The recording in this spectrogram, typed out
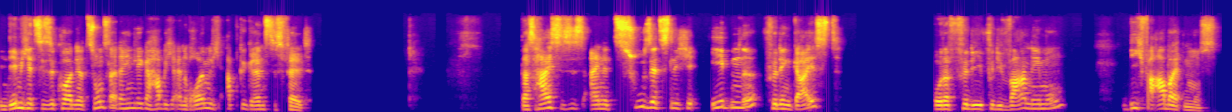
Indem ich jetzt diese Koordinationsleiter hinlege, habe ich ein räumlich abgegrenztes Feld. Das heißt, es ist eine zusätzliche Ebene für den Geist oder für die, für die Wahrnehmung, die ich verarbeiten muss.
